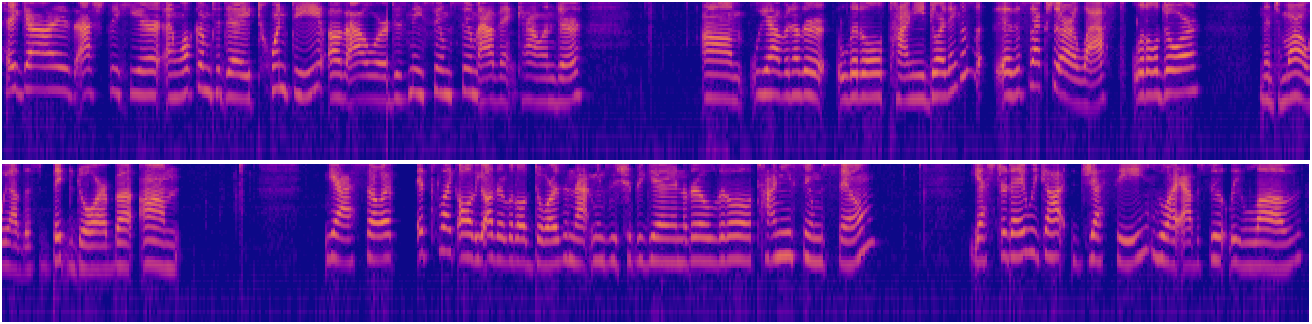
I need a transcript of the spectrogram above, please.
Hey guys, Ashley here, and welcome to day 20 of our Disney Tsum Tsum Advent Calendar. Um, we have another little tiny door. I think this is, uh, this is actually our last little door. And then tomorrow we have this big door, but, um, yeah, so it, it's like all the other little doors, and that means we should be getting another little tiny Tsum Tsum. Yesterday we got Jessie, who I absolutely love.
